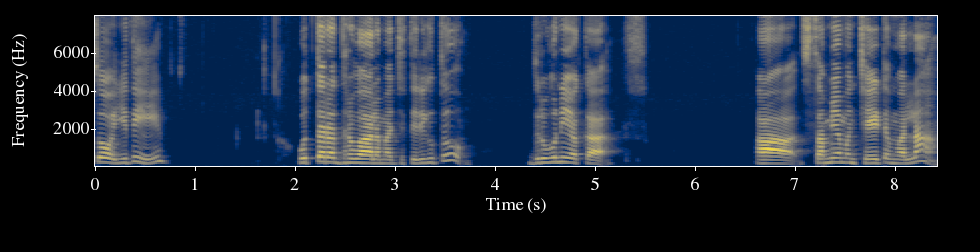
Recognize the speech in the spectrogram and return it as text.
సో ఇది ఉత్తర ధ్రువాల మధ్య తిరుగుతూ ధ్రువుని యొక్క సంయమం చేయటం వల్ల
